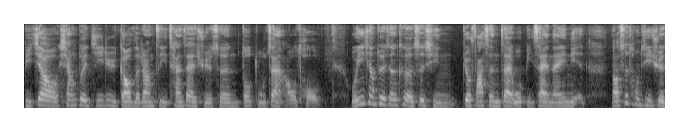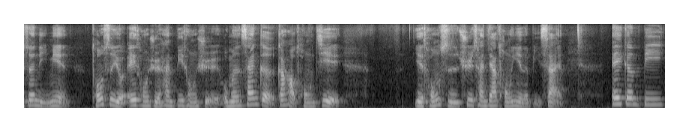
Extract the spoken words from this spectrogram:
比较相对几率高的让自己参赛学生都独占鳌头。我印象最深刻的事情就发生在我比赛那一年，老师同期学生里面。同时有 A 同学和 B 同学，我们三个刚好同届，也同时去参加同一年的比赛。A 跟 B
